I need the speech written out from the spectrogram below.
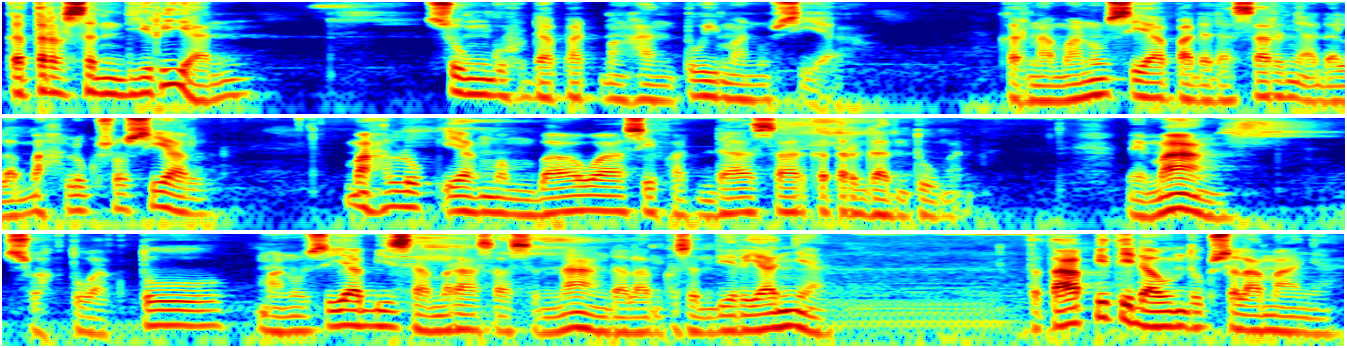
Ketersendirian sungguh dapat menghantui manusia, karena manusia pada dasarnya adalah makhluk sosial, makhluk yang membawa sifat dasar ketergantungan. Memang, sewaktu-waktu manusia bisa merasa senang dalam kesendiriannya, tetapi tidak untuk selamanya.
